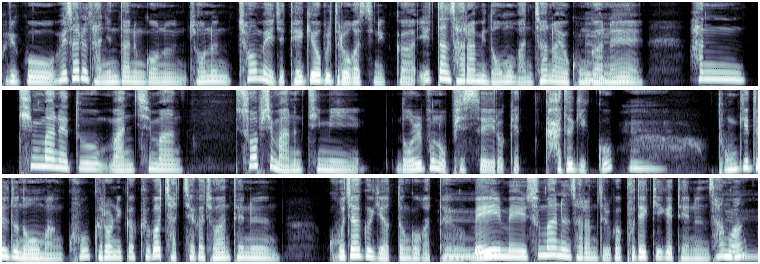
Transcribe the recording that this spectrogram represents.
그리고 회사를 다닌다는 거는 저는 처음에 이제 대기업을 들어갔으니까 일단 사람이 너무 많잖아요 공간에 한 팀만 해도 많지만 수없이 많은 팀이 넓은 오피스에 이렇게 가득 있고 음. 동기들도 너무 많고 그러니까 그것 자체가 저한테는 고자극이었던 것 같아요 음. 매일매일 수많은 사람들과 부대끼게 되는 상황 음.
